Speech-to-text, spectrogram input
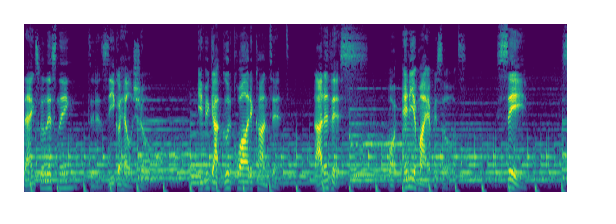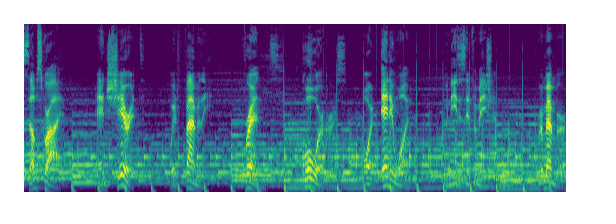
Thanks for listening to the Zeco Health Show. If you got good quality content out of this or any of my episodes, save, subscribe, and share it with family, friends, co-workers, or anyone who needs this information. Remember,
